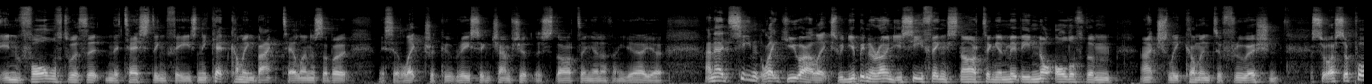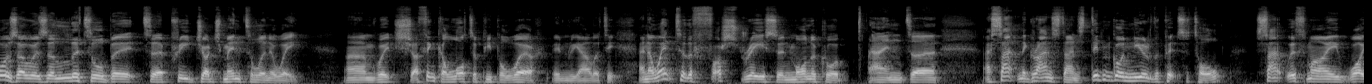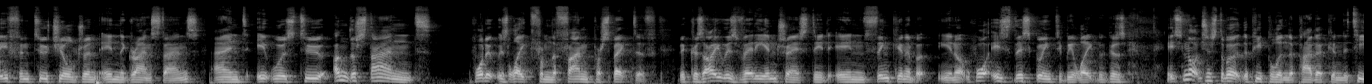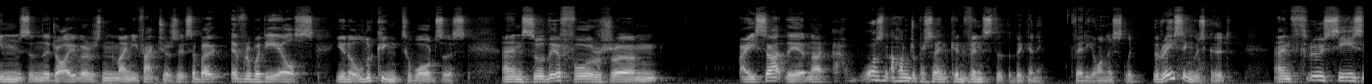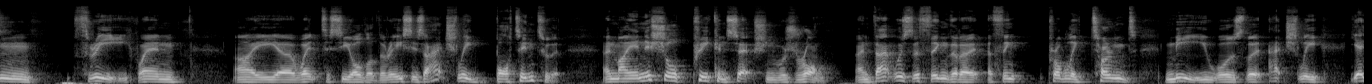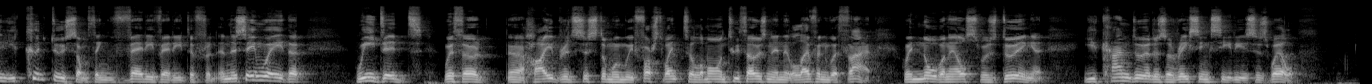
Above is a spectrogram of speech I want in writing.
involved with it in the testing phase, and he kept coming back telling us about this electric racing championship that's starting. And I think, yeah, yeah. And I'd seen, like you, Alex, when you've been around, you see things starting, and maybe not all of them actually come into fruition. So I suppose I was a little bit uh, prejudgmental in a way. Um, which I think a lot of people were in reality. And I went to the first race in Monaco and uh, I sat in the grandstands, didn't go near the pits at all, sat with my wife and two children in the grandstands, and it was to understand what it was like from the fan perspective because I was very interested in thinking about, you know, what is this going to be like? Because it's not just about the people in the paddock and the teams and the drivers and the manufacturers, it's about everybody else, you know, looking towards us. And so, therefore, um, I sat there and I wasn't 100% convinced at the beginning, very honestly. The racing was good, and through season three, when I uh, went to see all of the races, I actually bought into it. And my initial preconception was wrong. And that was the thing that I, I think probably turned me was that actually, yeah, you could do something very, very different. In the same way that we did with our uh, hybrid system when we first went to Le Mans in 2011 with that, when no one else was doing it. You can do it as a racing series as well.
